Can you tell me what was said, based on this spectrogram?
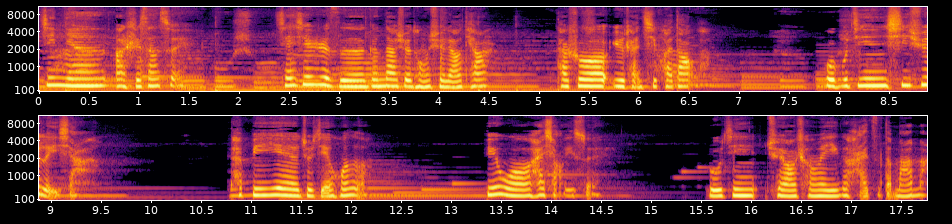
今年二十三岁，前些日子跟大学同学聊天，他说预产期快到了。我不禁唏嘘了一下，他毕业就结婚了，比我还小一岁，如今却要成为一个孩子的妈妈，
